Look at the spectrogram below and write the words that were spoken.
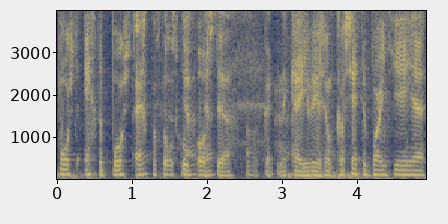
post, echte post. Echt nog de oldschool post, ja. Oh. En dan kreeg je weer zo'n cassettebandje je-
